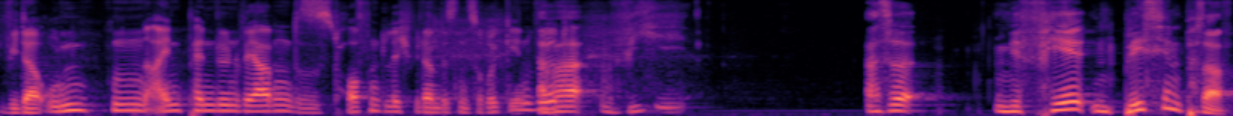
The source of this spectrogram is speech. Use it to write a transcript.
wieder unten einpendeln werden, dass es hoffentlich wieder ein bisschen zurückgehen wird. Aber wie. Also, mir fehlt ein bisschen. Pass auf,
